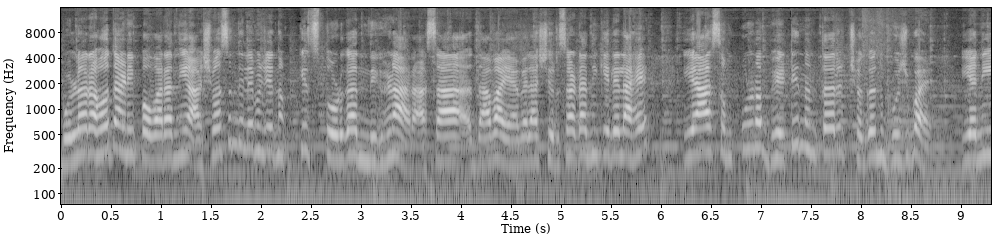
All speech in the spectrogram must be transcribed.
बोलणार आहोत आणि पवारांनी आश्वासन दिले म्हणजे नक्कीच तोडगा निघणार असा दावा यावेळेला शिरसाटांनी केलेला आहे. या संपूर्ण भेटीनंतर छगन भुजबळ यांनी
